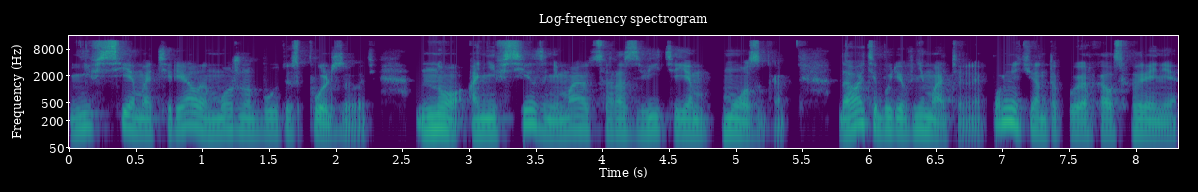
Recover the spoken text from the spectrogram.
не все материалы можно будет использовать, но они все занимаются развитием мозга. Давайте будем внимательны. Помните, я на такое стихотворение?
